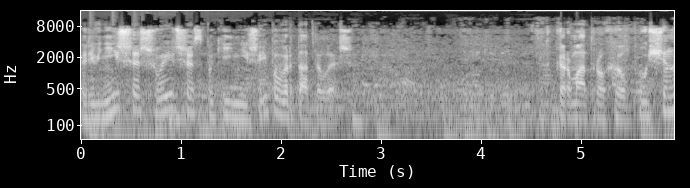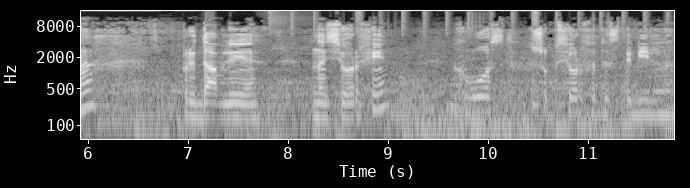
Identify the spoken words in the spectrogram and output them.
рівніше, швидше, спокійніше і повертати легше. Керма трохи опущена, придавлює на серфі хвост, щоб серфити стабільно.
